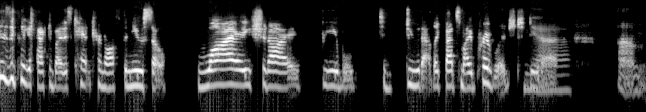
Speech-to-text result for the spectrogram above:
physically affected by this can't turn off the news. So why should i be able to do that? Like that's my privilege to do yeah. that um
